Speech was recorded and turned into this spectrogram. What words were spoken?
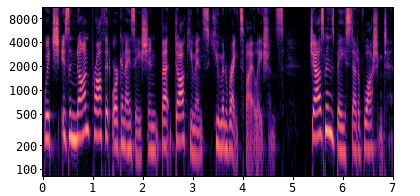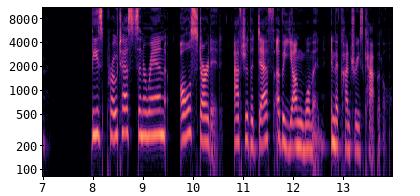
which is a nonprofit organization that documents human rights violations. Jasmin's based out of Washington. These protests in Iran all started after the death of a young woman in the country's capital.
